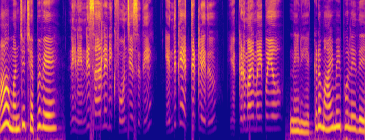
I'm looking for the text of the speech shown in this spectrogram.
ఆ మంజు చెప్పవే. నేను ఎన్నిసార్లే నీకు ఫోన్ చేసేది? ఎందుకే ఎత్తట్లేదు? ఎక్కడ మాయమైపోయావు? నేను ఎక్కడ మాయమైపోలేదే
